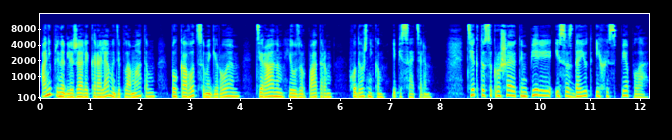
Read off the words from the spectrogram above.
Они принадлежали королям и дипломатам, полководцам и героям, тиранам и узурпаторам, художникам и писателям. Те, кто сокрушают империи и создают их из пепла,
